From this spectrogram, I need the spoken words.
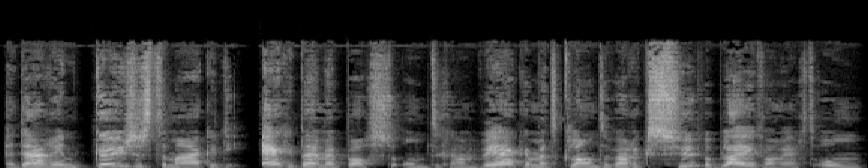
daarin keuzes te maken die echt bij mij pasten. Om te gaan werken met klanten waar ik super blij van werd. Om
